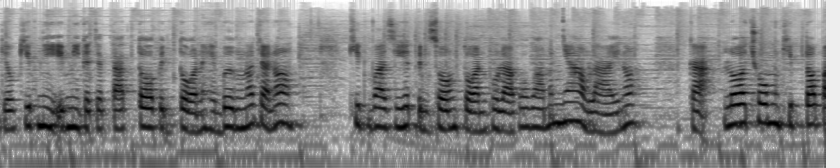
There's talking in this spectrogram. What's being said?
เดี๋ยวคลิปนี้เอมมี่ก็จะตัดต่อเป็นตอนให้เบิ่งเนาะจ้ะเนาะคิดว่าสิเฮ็ดเป็นสองตอนพูนละเพราะว่ามันยาวหลายเนาะกะรอชมคลิปต่อไป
